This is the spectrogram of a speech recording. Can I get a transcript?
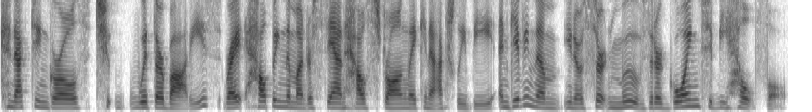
connecting girls to with their bodies, right? Helping them understand how strong they can actually be and giving them, you know, certain moves that are going to be helpful.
